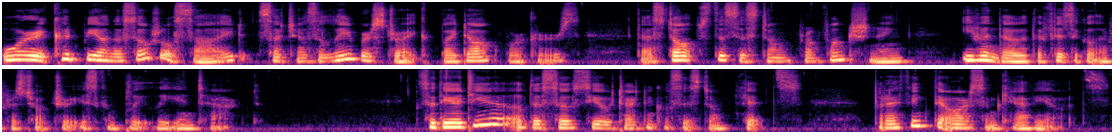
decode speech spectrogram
or it could be on the social side, such as a labor strike by dock workers that stops the system from functioning even though the physical infrastructure is completely intact. So the idea of the socio-technical system fits, but I think there are some caveats.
